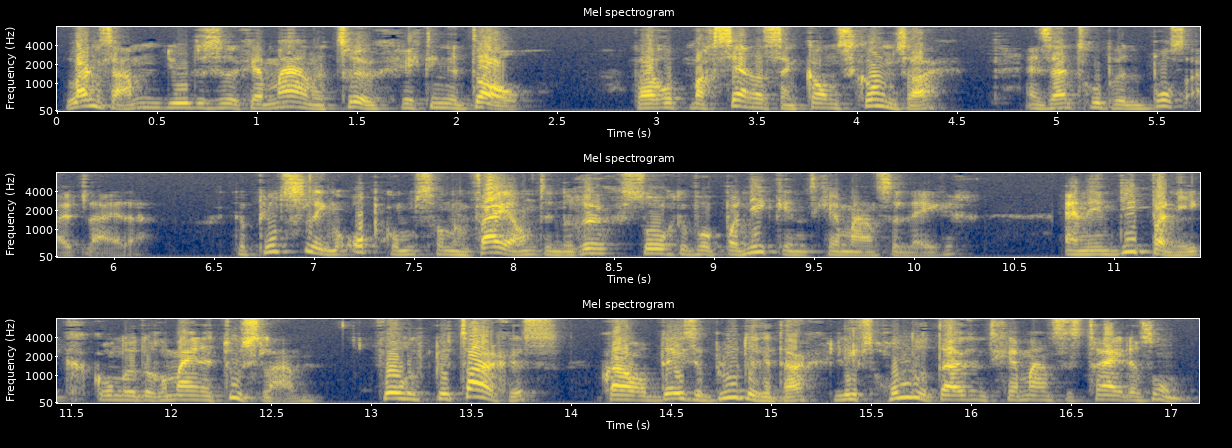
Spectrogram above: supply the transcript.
Langzaam duwden ze de Germanen terug richting het dal, waarop Marcellus zijn kans schoon zag en zijn troepen het bos uitleidden. De plotselinge opkomst van een vijand in de rug zorgde voor paniek in het Germaanse leger en in die paniek konden de Romeinen toeslaan. Volgens Plutarchus kwamen op deze bloedige dag liefst 100.000 Germaanse strijders om.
